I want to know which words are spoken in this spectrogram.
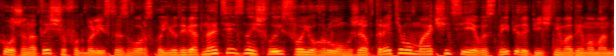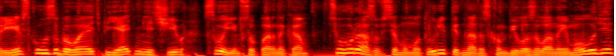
Схоже на те, що футболісти з Ворскла Ю-19 знайшли свою гру. Вже в третьому матчі цієї весни підопічні Вадима Андрієвського забивають 5 м'ячів своїм суперникам. Цього разу в сьомому турі під натиском біло-зеленої молоді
